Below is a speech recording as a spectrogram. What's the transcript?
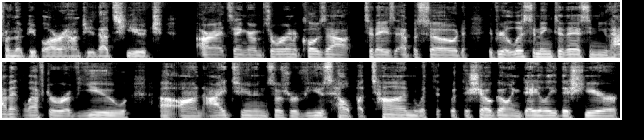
from the people around you. That's huge all right, Sangram. So we're going to close out today's episode. If you're listening to this and you haven't left a review uh, on iTunes, those reviews help a ton with with the show going daily this year.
